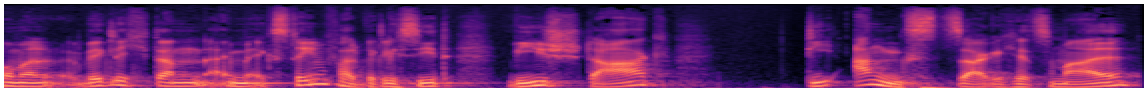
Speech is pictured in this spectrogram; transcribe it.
wo man wirklich dann im Extremfall wirklich sieht, wie stark die Angst, sage ich jetzt mal,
